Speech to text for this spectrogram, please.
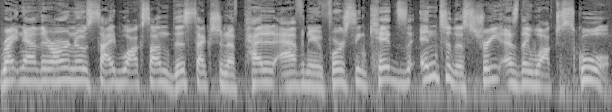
Right now, there are no sidewalks on this section of Pettit Avenue, forcing kids into the street as they walk to school.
